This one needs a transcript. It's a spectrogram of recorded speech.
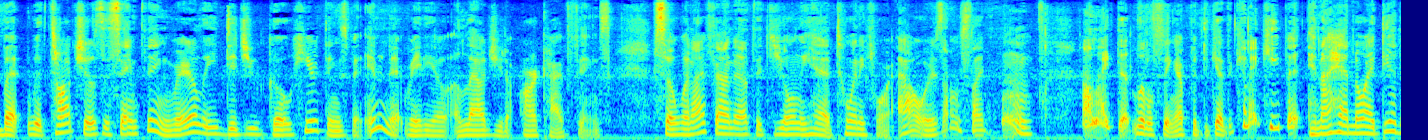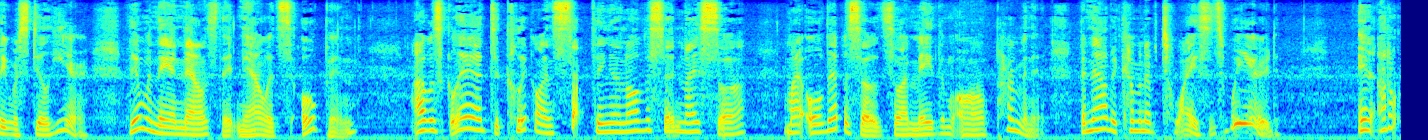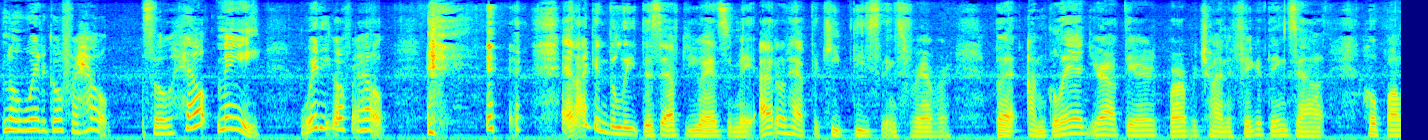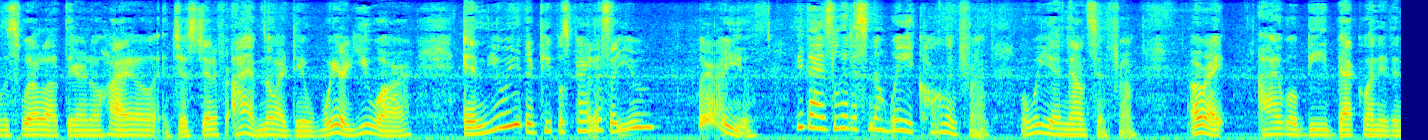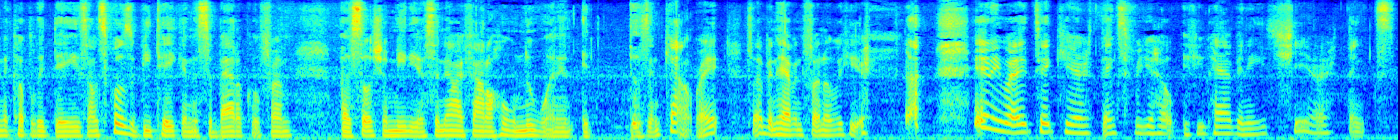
But with talk shows, the same thing. Rarely did you go hear things, but internet radio allowed you to archive things. So when I found out that you only had 24 hours, I was like, hmm, I like that little thing I put together. Can I keep it? And I had no idea they were still here. Then when they announced that now it's open, I was glad to click on something and all of a sudden I saw my old episodes. So I made them all permanent. But now they're coming up twice. It's weird. And I don't know where to go for help. So help me. Where do you go for help? and I can delete this after you answer me. I don't have to keep these things forever. But I'm glad you're out there, Barbara, trying to figure things out. Hope all is well out there in Ohio. And just Jennifer, I have no idea where you are. And you either, People's Paradise, are you? Where are you? You guys let us know where you're calling from or where you're announcing from. All right. I will be back on it in a couple of days. I'm supposed to be taking a sabbatical from uh, social media, so now I found a whole new one, and it doesn't count, right? So I've been having fun over here. anyway, take care. Thanks for your help. If you have any, share. Thanks.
